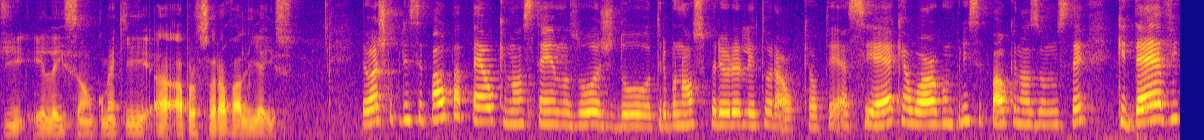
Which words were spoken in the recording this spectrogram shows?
de eleição, como é que a, a professora avalia isso? Eu acho que o principal papel que nós temos hoje do Tribunal Superior Eleitoral, que é o TSE, que é o órgão principal que nós vamos ter, que deve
